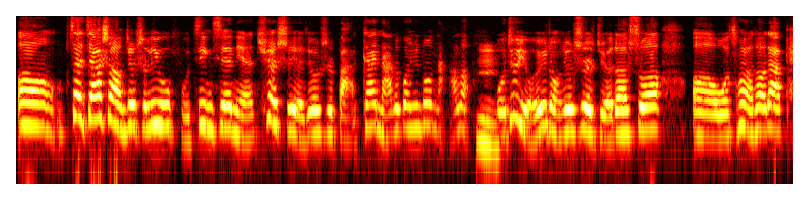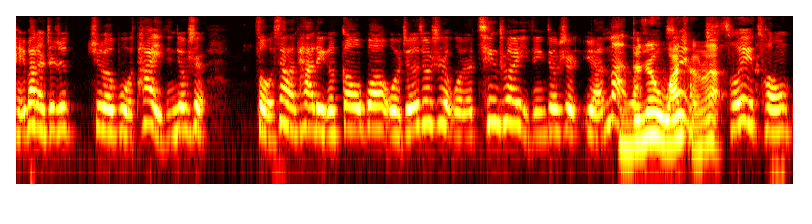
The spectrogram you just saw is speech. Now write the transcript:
嗯，再加上就是利物浦近些年确实也就是把该拿的冠军都拿了，嗯我就有一种就是觉得说，呃，我从小到大陪伴的这支俱乐部，它已经就是。走向了它的一个高光，我觉得就是我的青春已经就是圆满了，完成了所以从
